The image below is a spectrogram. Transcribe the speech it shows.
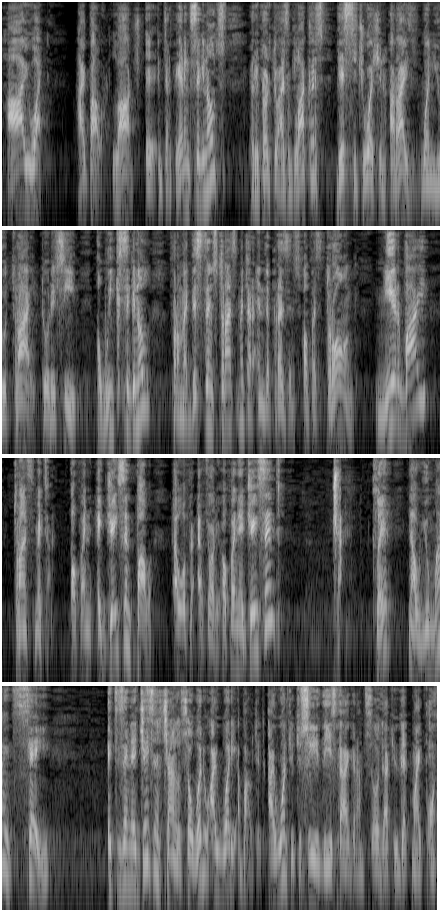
High what? High power. Large uh, interfering signals referred to as blockers. This situation arises when you try to receive a weak signal from a distance transmitter in the presence of a strong nearby transmitter of an adjacent power, uh, of, uh, sorry, of an adjacent channel. Clear? Now you might say it is an adjacent channel, so what do I worry about it? I want you to see these diagrams so that you get my point.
